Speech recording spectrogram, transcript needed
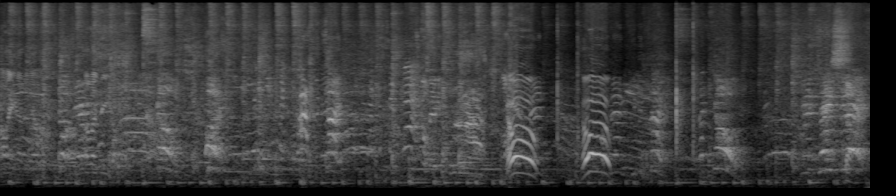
I'll hang on to that one. I'll let me go. Go! Push! Tight! Let's go, baby. Go. Go. Man, keep it. Let's go! We're gonna take today!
